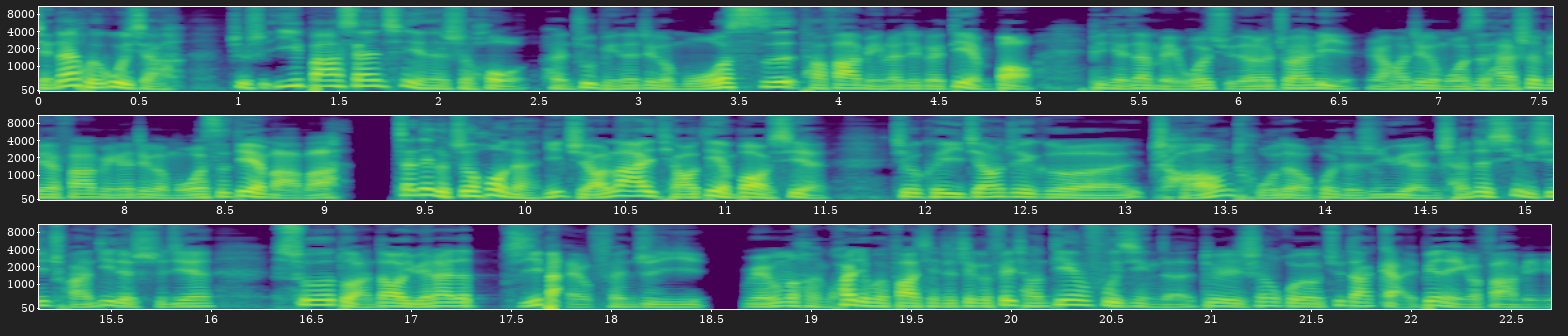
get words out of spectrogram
简单回顾一下，就是一八三七年的时候，很著名的这个摩斯，他发明了这个电报，并且在美国取得了专利。然后这个摩斯还顺便发明了这个摩斯电码嘛。在那个之后呢，你只要拉一条电报线，就可以将这个长途的或者是远程的信息传递的时间缩短到原来的几百分之一。人们很快就会发现，这是个非常颠覆性的、对生活有巨大改变的一个发明。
